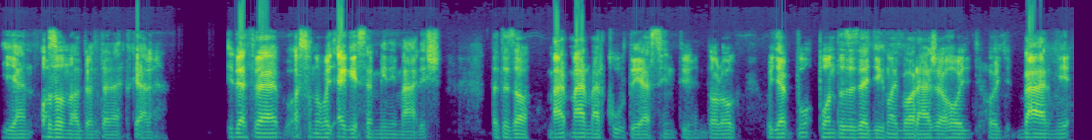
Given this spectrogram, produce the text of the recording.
ilyen azonnal döntened kell. Illetve azt mondom, hogy egészen minimális. Tehát ez a már-már QTS szintű dolog, ugye pont az az egyik nagy varázsa, hogy, hogy bármi,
